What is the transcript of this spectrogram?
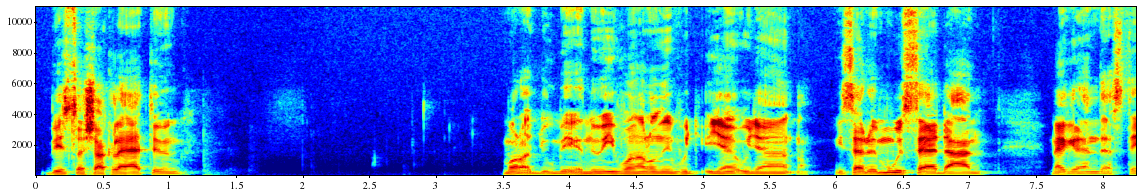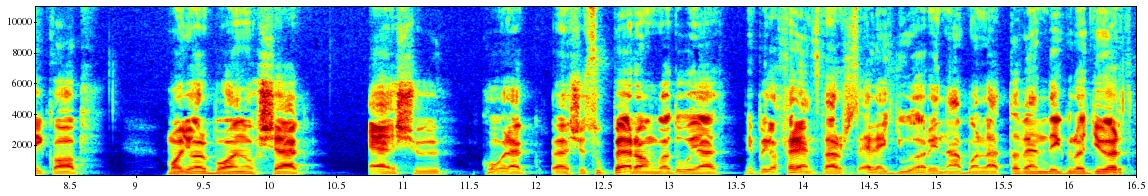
biztosak lehetünk. Maradjunk még a női vonalon, hogy ugye, ugye hiszen múlt szerdán megrendezték a magyar bajnokság első leg, első szuperrangadóját, még pedig a Ferencváros az Elegyű arénában látta vendégül a Győrt.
